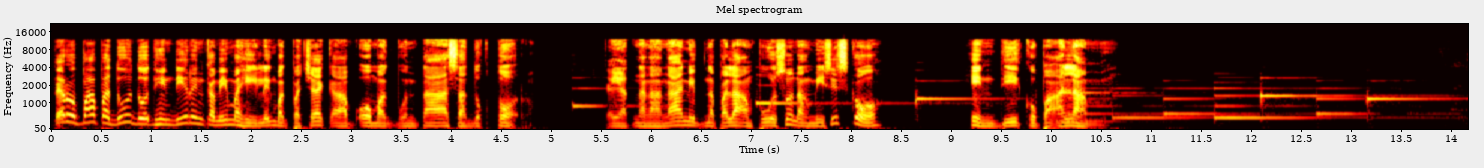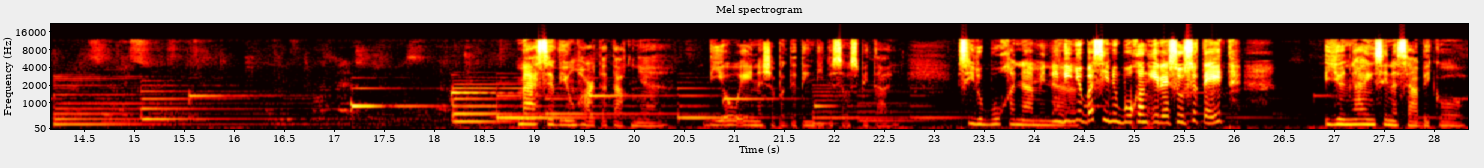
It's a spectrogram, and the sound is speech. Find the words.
Pero papadudod hindi rin kami mahiling magpa-check up o magpunta sa doktor. Kaya't nanganganib na pala ang puso ng misis ko, hindi ko pa alam. Massive yung heart attack niya. DOA na siya pagdating dito sa ospital. Sinubukan namin na... Hindi nyo ba sinubukang i-resuscitate? Yun nga yung sinasabi ko.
